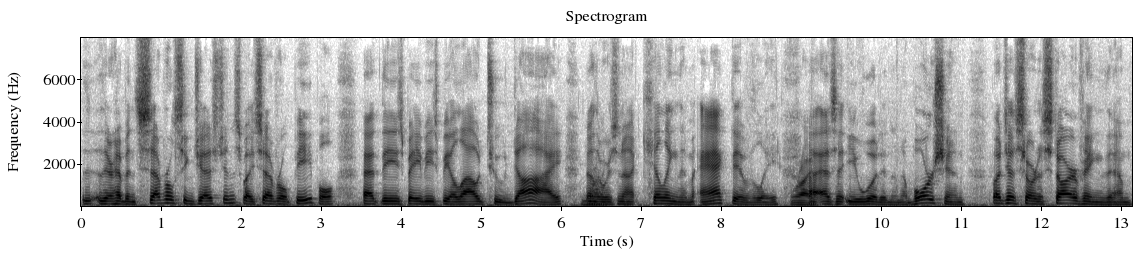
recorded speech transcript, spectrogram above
there have been several suggestions by several people that these babies be allowed to die. In other words, not killing them actively Right. uh, as it, you would in an abortion, but just sort of starving them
